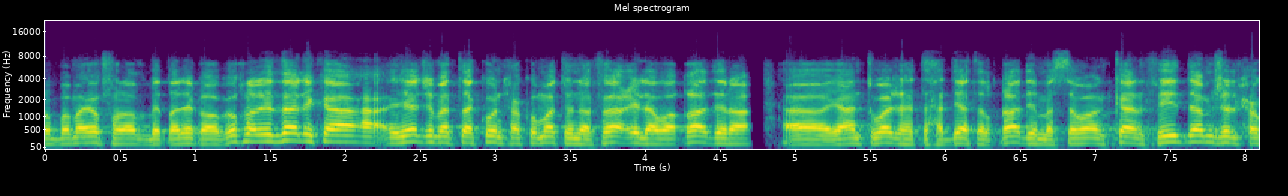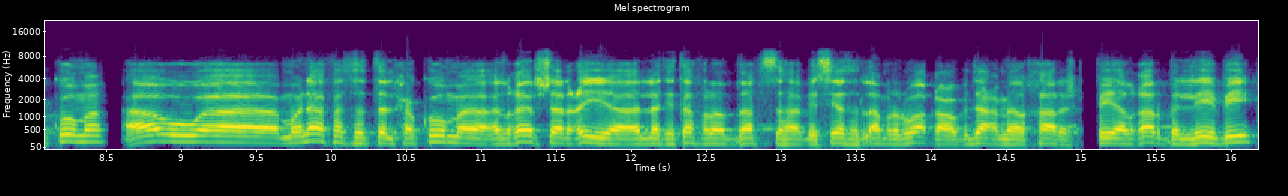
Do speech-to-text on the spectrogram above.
ربما يفرض بطريقة أو بأخرى. لذلك يجب أن تكون حكومتنا فاعلة وقادرة يعني تواجه التحديات القادمة سواء كان في دمج الحكومة أو منافسة الحكومة الغير شرعية التي تفرض نفسها بسياسة الأمر الواقع وبدعم من الخارج في الغرب الليبي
